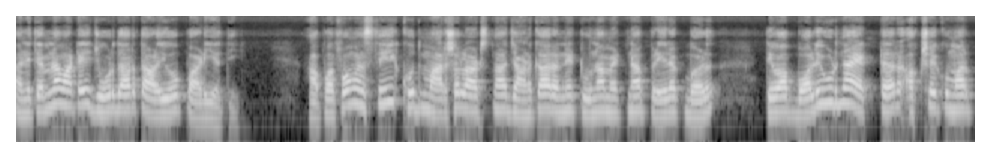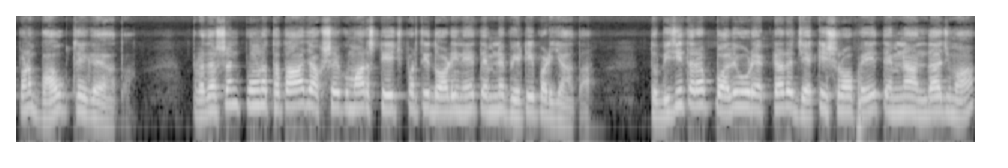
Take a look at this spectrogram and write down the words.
અને તેમના માટે જોરદાર તાળીઓ પાડી હતી. આ પરફોર્મન્સથી ખુદ માર્શલ આર્ટ્સના જાણકાર અને ટુર્નામેન્ટના પ્રેરક બળ તેવા બોલિવૂડના એક્ટર અક્ષય કુમાર પણ ભાવુક થઈ ગયા હતા. પ્રદર્શન પૂર્ણ થતાં જ અક્ષય કુમાર સ્ટેજ પરથી દોડીને તેમને ભેટી પડ્યા હતા. તો બીજી તરફ બોલિવૂડ એક્ટર જેકી શ્રોફે તેમના અંદાજમાં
